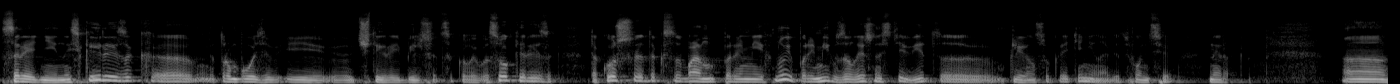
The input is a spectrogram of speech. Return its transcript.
середній низький ризик е, тромбозів, і 4 і більше це коли високий ризик. Також доксабан переміг. Ну і переміг в залежності від е, кліренсу креатиніна, від функції нирок. Е,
